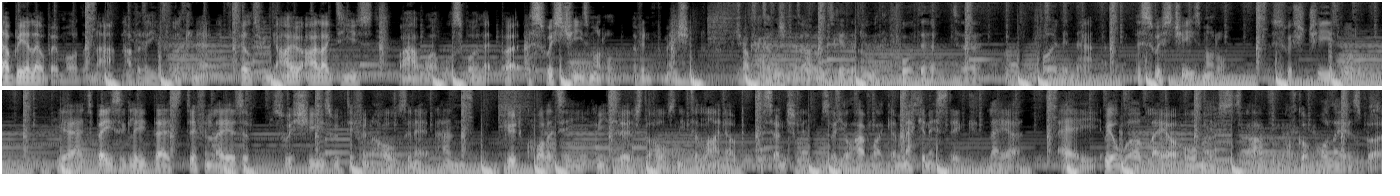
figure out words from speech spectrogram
There'll be a little bit more than that, I believe, looking at filtering. I, I like to use, wow, well, we'll spoil it, but a Swiss cheese model of information, which I'll Okay, potentially I'm uh, looking. I'm looking forward to, to finding that. The Swiss cheese model. The Swiss cheese model. Yeah, it's basically there's different layers of Swiss cheese with different holes in it, and good quality research. The holes need to line up essentially. So you'll have like a mechanistic layer, a real world layer almost. I've, I've got more layers, but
